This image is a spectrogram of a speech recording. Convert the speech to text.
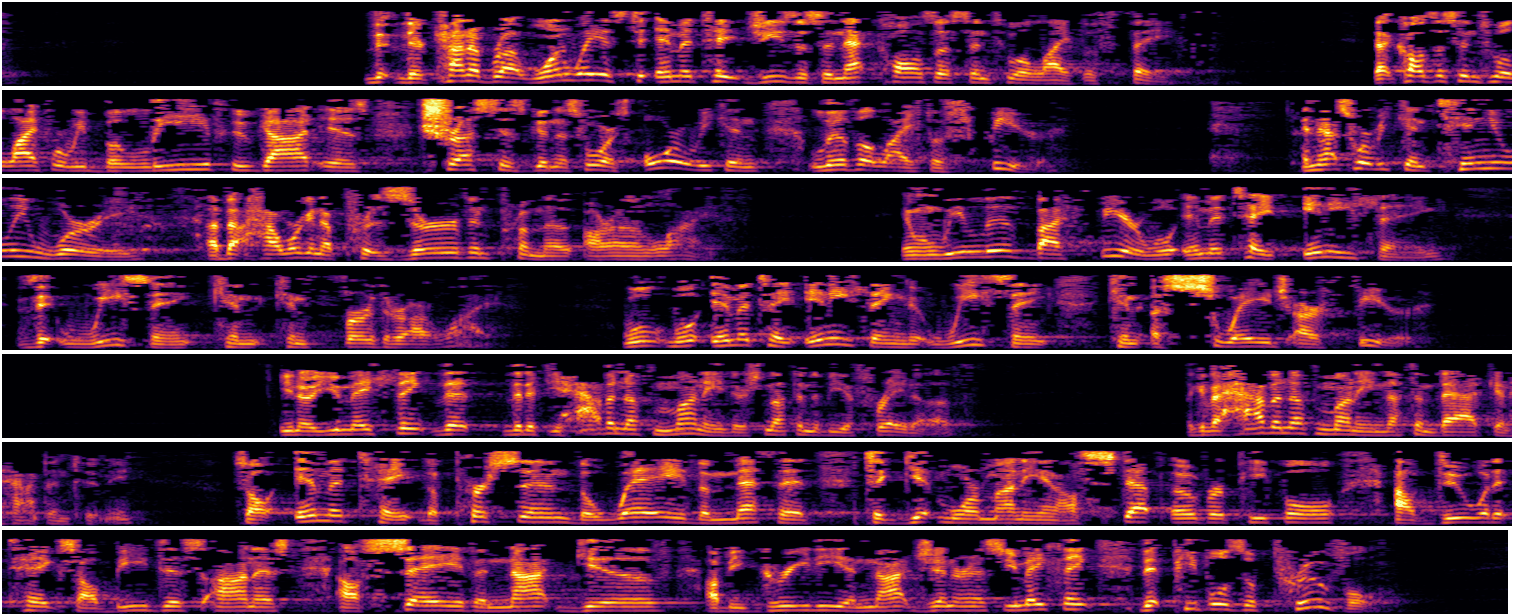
They're kind of brought. One way is to imitate Jesus, and that calls us into a life of faith. That calls us into a life where we believe who God is, trust His goodness for us, or we can live a life of fear. And that's where we continually worry about how we're going to preserve and promote our own life. And when we live by fear, we'll imitate anything that we think can, can further our life. We'll, we'll imitate anything that we think can assuage our fear. You know, you may think that, that if you have enough money, there's nothing to be afraid of. Like, if I have enough money, nothing bad can happen to me. So I'll imitate the person, the way, the method to get more money, and I'll step over people. I'll do what it takes. I'll be dishonest. I'll save and not give. I'll be greedy and not generous. You may think that people's approval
